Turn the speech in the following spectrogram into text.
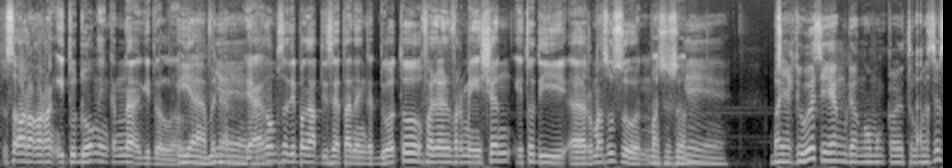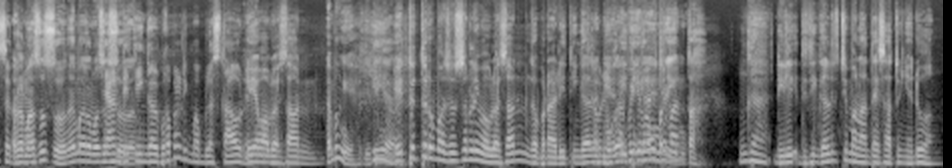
terus orang-orang itu doang yang kena gitu loh. Iya benar. Iya, iya. Ya kalau misalnya di Pengabdi Setan yang kedua tuh for information itu di eh, Rumah Susun. Mas Susun. Iya iya Banyak juga sih yang udah ngomong kalau itu rumah susun Rumah Susun emang Rumah Yang Susun. ditinggal berapa 15 tahun ya? Iya 15 tahun. Emang ya ditinggal. Itu tuh rumah susun 15 tahun nggak pernah ditinggal. Bukan punya ditinggalnya cuman- pemerintah. Enggak, di- ditinggal itu cuma lantai satunya doang.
